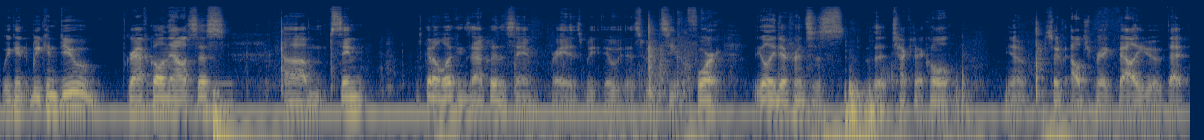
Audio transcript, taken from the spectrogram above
we can we can do graphical analysis. Um, same, it's going to look exactly the same, right, as we as we've seen before. The only difference is the technical, you know, sort of algebraic value of that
